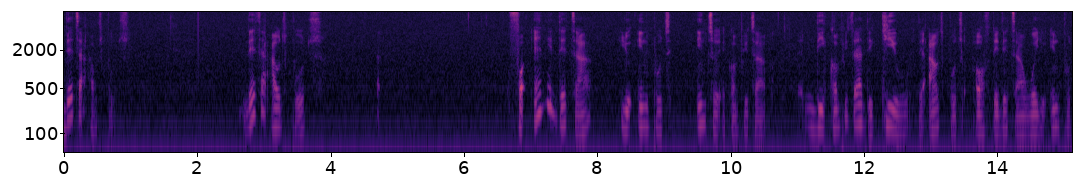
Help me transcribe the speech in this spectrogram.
Data output. Data output for any data you input into a computer, the computer the give the output of the data where you input.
